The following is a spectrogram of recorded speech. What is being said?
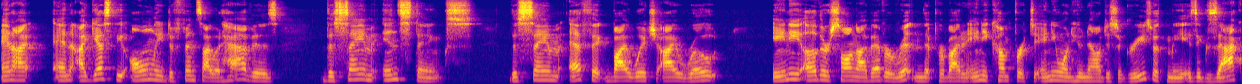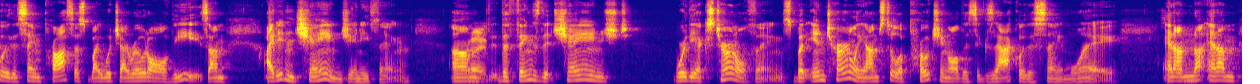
And I and I guess the only defense I would have is the same instincts, the same ethic by which I wrote any other song I've ever written that provided any comfort to anyone who now disagrees with me is exactly the same process by which I wrote all these. I'm I didn't change anything. Um, Right. The things that changed were the external things, but internally I'm still approaching all this exactly the same way. And I'm not and I'm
